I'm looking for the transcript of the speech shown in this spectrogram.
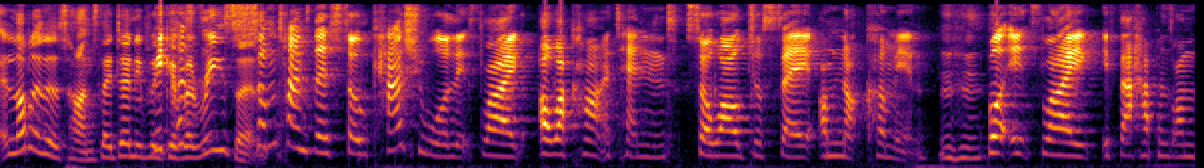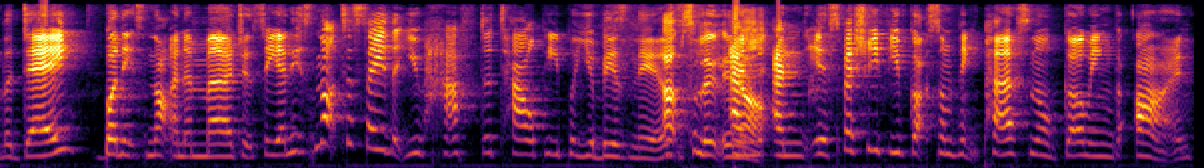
A lot of the times they don't even give a reason. Sometimes they're so casual. It's like, oh, I can't attend, so I'll just say I'm not coming. Mm-hmm. But it's like if that happens on the day, but it's not an emergency, and it's not to say that you have to tell people your business. Absolutely and, not. And especially if you've got something personal going on.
